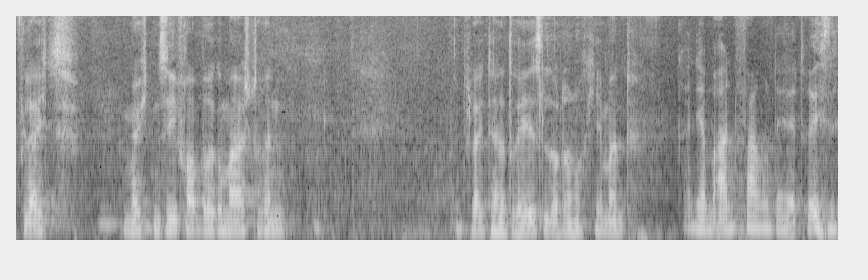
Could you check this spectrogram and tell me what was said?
Vielleicht möchten Sie, Frau Bürgermeisterin, vielleicht der Herr Dresel oder noch jemand? Kann ja am Anfang und der Herr Dresel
